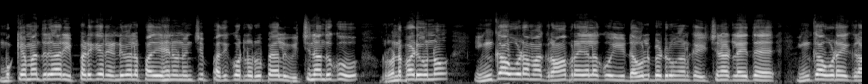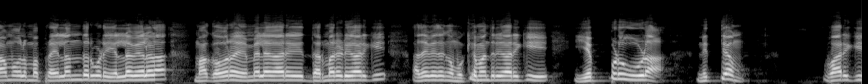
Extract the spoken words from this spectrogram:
ముఖ్యమంత్రి గారు ఇప్పటికే రెండు వేల పదిహేను నుంచి పది కోట్ల రూపాయలు ఇచ్చినందుకు రుణపడి ఉన్నాం. ఇంకా కూడా మా గ్రామ ప్రజలకు ఈ డబుల్ బెడ్రూమ్ కనుక ఇచ్చినట్లయితే ఇంకా కూడా ఈ గ్రామంలో మా ప్రజలందరూ కూడా ఎల్లవేళలా మా గౌరవ ఎమ్మెల్యే గారి ధర్మారెడ్డి గారికి అదేవిధంగా ముఖ్యమంత్రి గారికి ఎప్పుడు కూడా నిత్యం వారికి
